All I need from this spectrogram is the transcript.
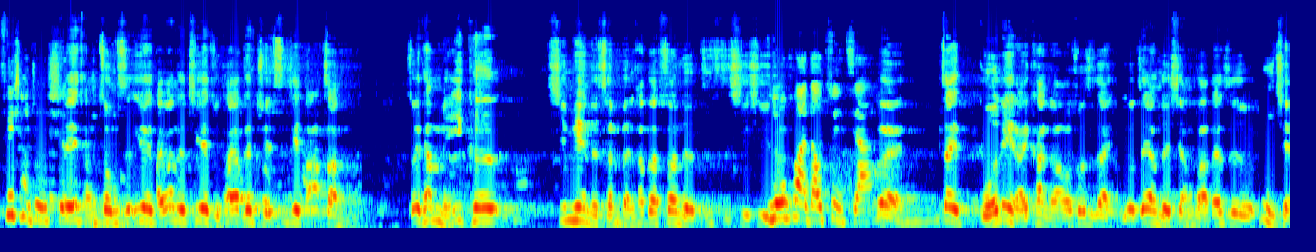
非常重视，非常重视。因为台湾的企业主他要跟全世界打仗嘛，所以他每一颗芯片的成本他都要算得仔仔细细，优化到最佳。对，在国内来看的话，我说实在有这样的想法，但是目前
